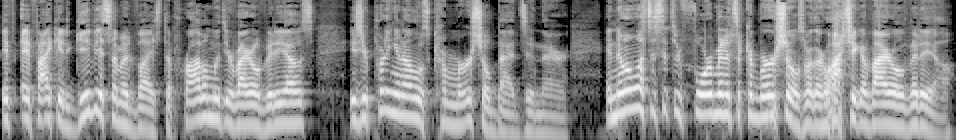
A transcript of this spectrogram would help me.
If if I could give you some advice, the problem with your viral videos is you're putting in all those commercial beds in there, and no one wants to sit through four minutes of commercials where they're watching a viral video,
